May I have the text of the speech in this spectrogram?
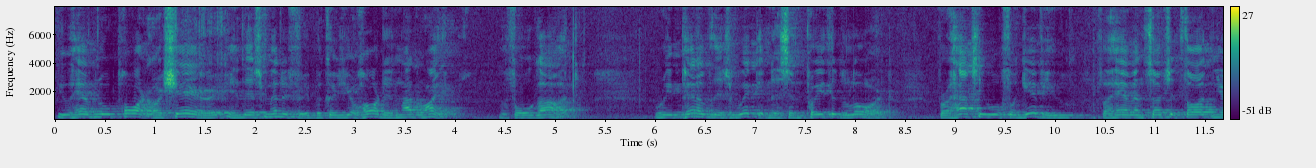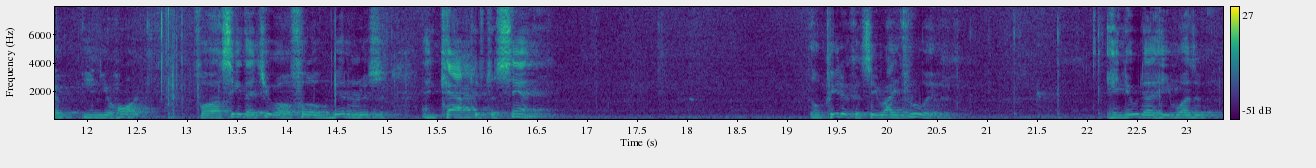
You have no part or share in this ministry because your heart is not right before God. Repent of this wickedness and pray to the Lord. Perhaps He will forgive you for having such a thought in your, in your heart. For I see that you are full of bitterness and captive to sin. Though Peter could see right through him, he knew that he wasn't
